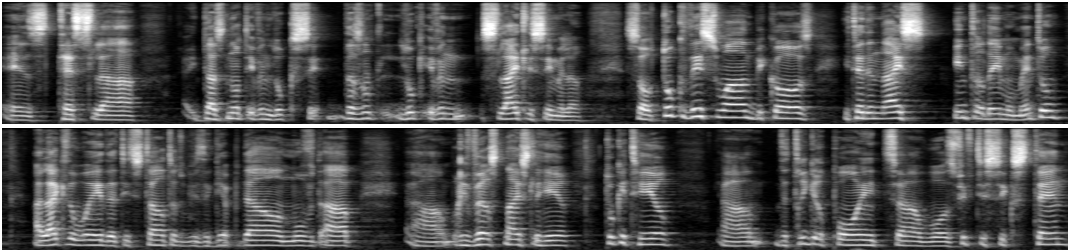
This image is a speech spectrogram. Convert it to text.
as Tesla. It does not even look does not look even slightly similar. So took this one because it had a nice intraday momentum. I like the way that it started with a gap down, moved up, um, reversed nicely here, took it here. Um, the trigger point uh, was 56.10,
